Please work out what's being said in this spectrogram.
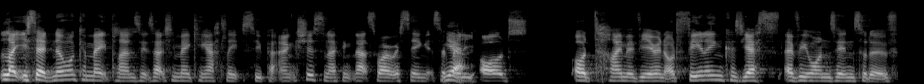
like you said, no one can make plans. It's actually making athletes super anxious, and I think that's why we're seeing it's a yeah. really odd odd time of year and odd feeling because yes, everyone's in sort of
